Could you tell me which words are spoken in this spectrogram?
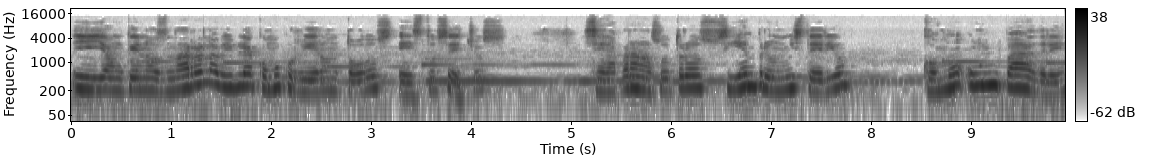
Y aunque nos narra la Biblia cómo ocurrieron todos estos hechos, será para nosotros siempre un misterio cómo un padre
